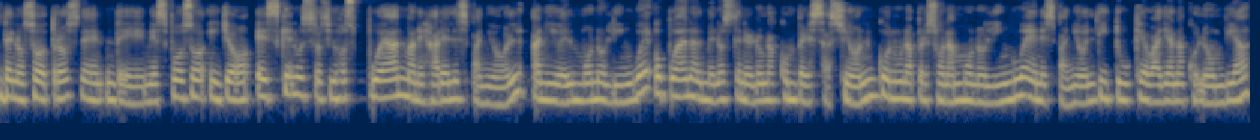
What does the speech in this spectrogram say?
de nosotros, de, de, mi esposo y yo, es que nuestros hijos puedan manejar el español a nivel monolingüe o puedan al menos tener una conversación con una persona monolingüe en español. Di tú que vayan a Colombia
